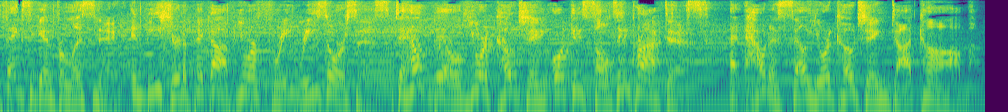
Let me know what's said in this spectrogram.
Thanks again for listening, and be sure to pick up your free resources to help build your coaching or consulting practice at howtosellyourcoaching.com.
